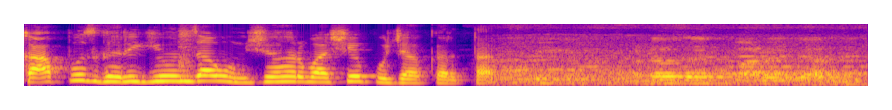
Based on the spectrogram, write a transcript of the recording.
कापूस घरी घेऊन जाऊन शहरवासी पूजा करतात. साहेब पाडव्याच्या हार्दिक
